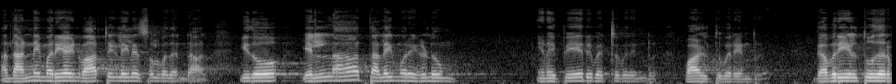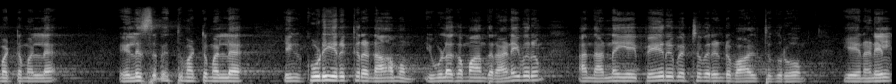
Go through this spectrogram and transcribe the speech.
அந்த அன்னை மரியாவின் வார்த்தைகளிலே சொல்வதென்றால் இதோ எல்லா தலைமுறைகளும் என்னை பேறு பெற்றவர் என்று வாழ்த்துவர் என்று. கபரியல் தூதர் மட்டுமல்ல எலிசபெத் மட்டுமல்ல இங்கு கூடியிருக்கிற நாமும் இவ்வுலகமாந்தர் அனைவரும் அந்த அன்னையை பேறு பெற்றவர் என்று வாழ்த்துகிறோம். ஏனெனில்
